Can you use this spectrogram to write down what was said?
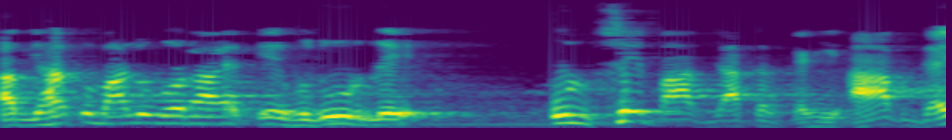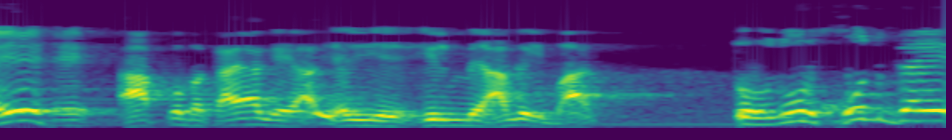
اب یہاں تو معلوم ہو رہا ہے کہ حضور نے ان سے بات جا کر کہی، آپ گئے ہیں، آپ کو بتایا گیا یعنی یہ علم میں آ گئی بات، تو حضور خود گئے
